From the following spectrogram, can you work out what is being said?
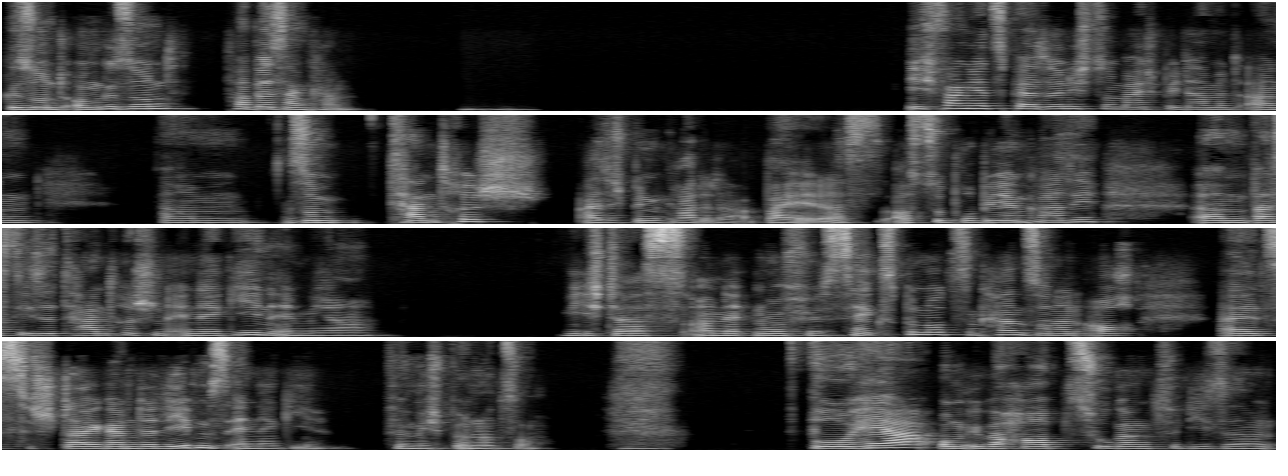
gesund, ungesund, verbessern kann. Ich fange jetzt persönlich zum Beispiel damit an, ähm, so tantrisch, also ich bin gerade dabei, das auszuprobieren quasi, ähm, was diese tantrischen Energien in mir, wie ich das äh, nicht nur für Sex benutzen kann, sondern auch als steigernde Lebensenergie für mich benutze. Vorher, um überhaupt Zugang zu dieser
